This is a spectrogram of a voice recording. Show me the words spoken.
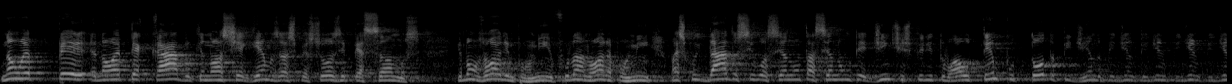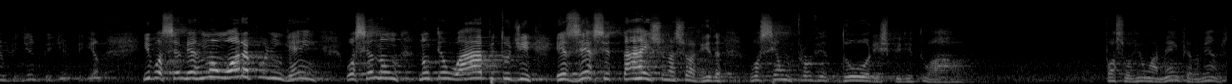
não é, pe, não é pecado que nós cheguemos às pessoas e peçamos Irmãos, orem por mim, fulano ora por mim, mas cuidado se você não está sendo um pedinte espiritual o tempo todo pedindo, pedindo, pedindo, pedindo, pedindo, pedindo, pedindo, pedindo, e você mesmo não ora por ninguém, você não, não tem o hábito de exercitar isso na sua vida, você é um provedor espiritual. Posso ouvir um amém, pelo menos?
